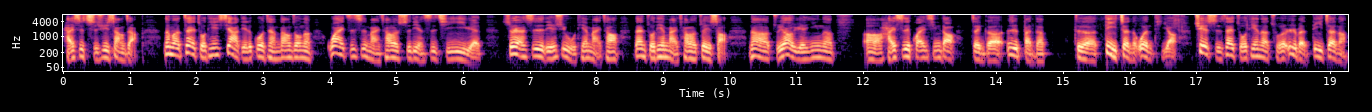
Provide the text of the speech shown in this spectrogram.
还是持续上涨。那么在昨天下跌的过程当中呢，外资是买超了十点四七亿元，虽然是连续五天买超，但昨天买超了最少。那主要原因呢，呃，还是关心到整个日本的。这个地震的问题啊，确实在昨天呢，除了日本地震啊，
